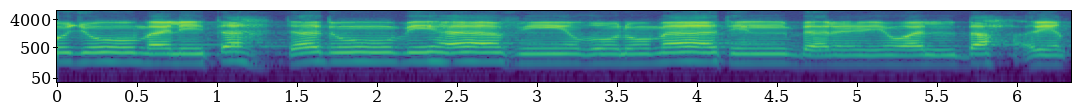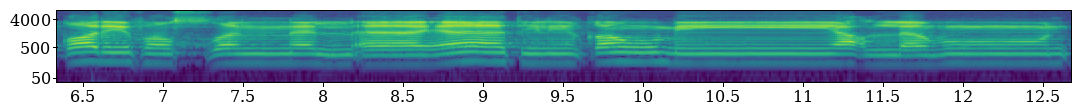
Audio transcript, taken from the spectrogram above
النجوم لتهتدوا بها في ظلمات البر والبحر قد فصلنا الآيات لقوم يعلمون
